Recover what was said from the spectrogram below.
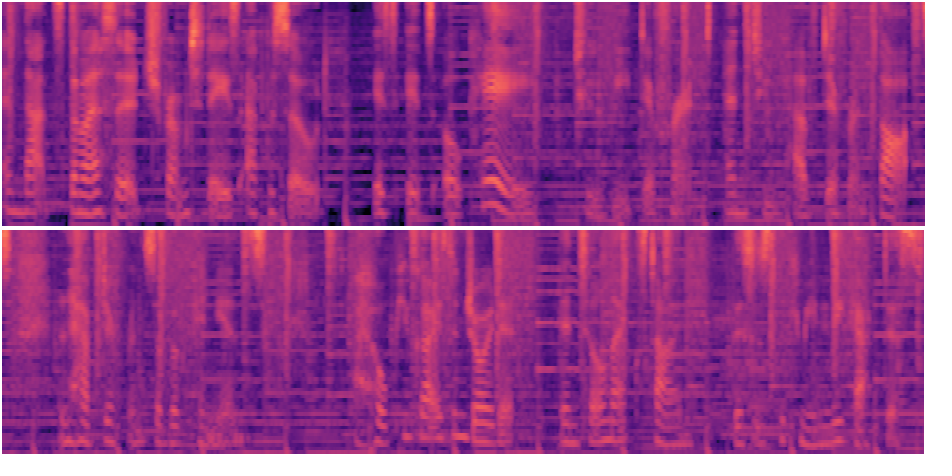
And that's the message from today's episode is it's okay to be different and to have different thoughts and have difference of opinions. I hope you guys enjoyed it. Until next time, this is the Community Cactus.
